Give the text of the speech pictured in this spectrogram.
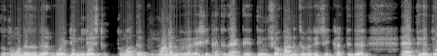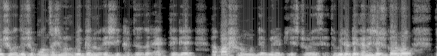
তো তোমাদের যাদের ওয়েটিং লিস্ট তোমাদের মানব বিভাগের শিক্ষার্থীদের এক থেকে তিনশো, বাণিজ্য বিভাগের শিক্ষার্থীদের এক থেকে দুইশো দুশো পঞ্চাশ এবং বিজ্ঞান বিভাগের শিক্ষার্থীদের এক থেকে পাঁচশোর মধ্যে মেরিট লিস্ট রয়েছে। তো ভিডিওটি এখানে শেষ করব। তো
